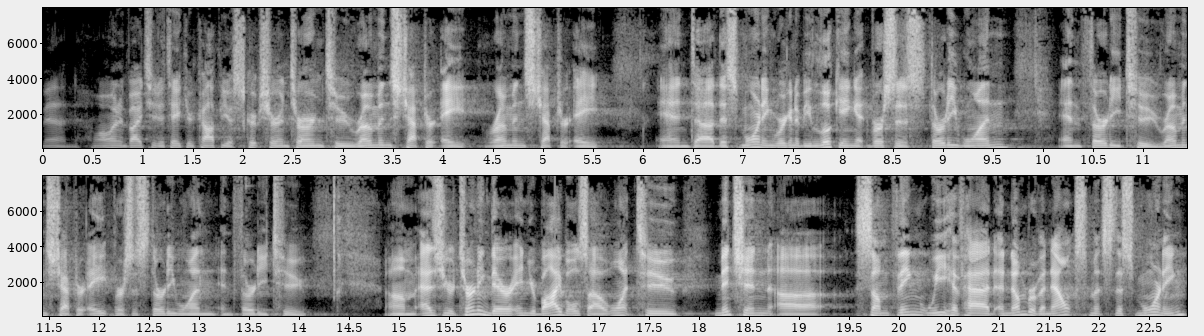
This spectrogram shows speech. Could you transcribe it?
Amen. Well, I want to invite you to take your copy of Scripture and turn to Romans chapter 8. Romans chapter 8. And uh, this morning we're going to be looking at verses 31 and 32. Romans chapter 8, verses 31 and 32. Um, as you're turning there in your Bibles, I want to mention uh, something. We have had a number of announcements this morning,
